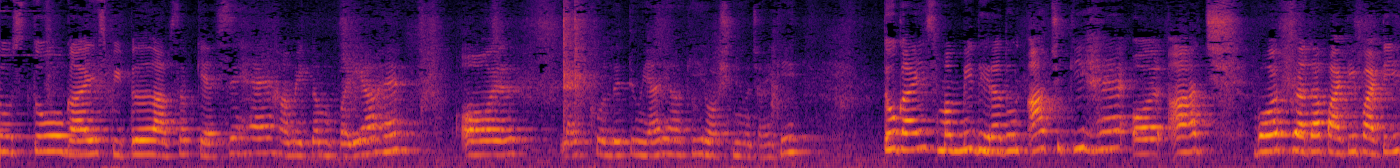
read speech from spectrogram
दोस्तों गाइस पीपल आप सब कैसे हैं? हम एकदम बढ़िया हैं और लाइट खोल देती हूँ यार, यहाँ की रोशनी हो जाएगी। तो गाइस मम्मी देहरादून आ चुकी है और आज बहुत ज़्यादा पार्टी पार्टी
